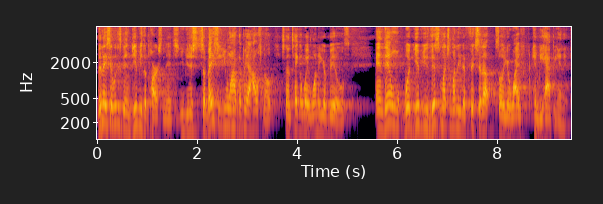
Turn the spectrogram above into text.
Then they said, we're just going to give you the parsonage. You can just, so basically you won't have to pay a house note. It's going to take away one of your bills. And then we'll give you this much money to fix it up so your wife can be happy in it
